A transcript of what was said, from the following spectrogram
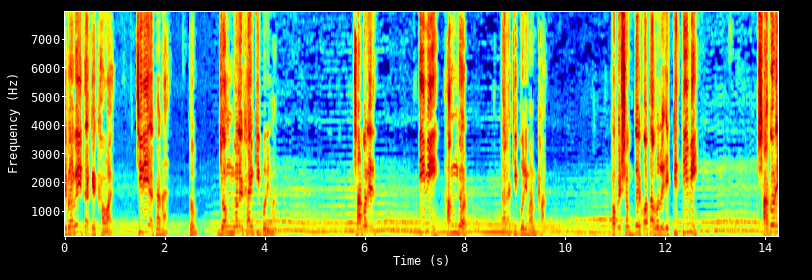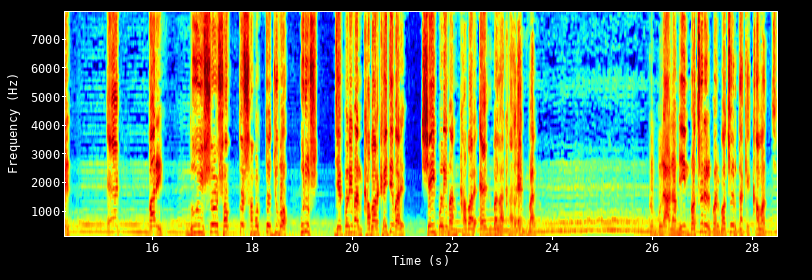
এভাবেই তাকে খাওয়ায়। চিড়িয়াখানায় তো জঙ্গলে খায় কি পরিমাণ? সাগরের তিমি হাঙ্গর তারা কি পরিমাণ খায় গবেষকদের কথা হলো একটি তিমি সাগরের একবারে দুইশো সত্তর সমর্থ যুবক, পুরুষ, যে পরিমাণ খাবার খাইতে পারে, সেই পরিমাণ খাবার এক বেলা খায় একবার রব্বুল বছরের পর বছর তাকে খাওয়াচ্ছে।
